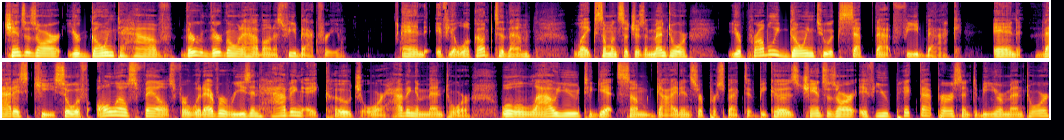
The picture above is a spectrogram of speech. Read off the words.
chances are you're going to have they're they're going to have honest feedback for you. And if you look up to them like someone such as a mentor, you're probably going to accept that feedback and that is key. So, if all else fails for whatever reason, having a coach or having a mentor will allow you to get some guidance or perspective because chances are, if you pick that person to be your mentor,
